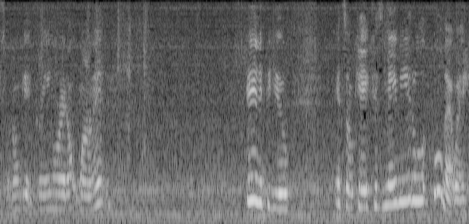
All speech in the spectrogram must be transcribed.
so I don't get green where I don't want it. And if you do, it's okay because maybe it'll look cool that way.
